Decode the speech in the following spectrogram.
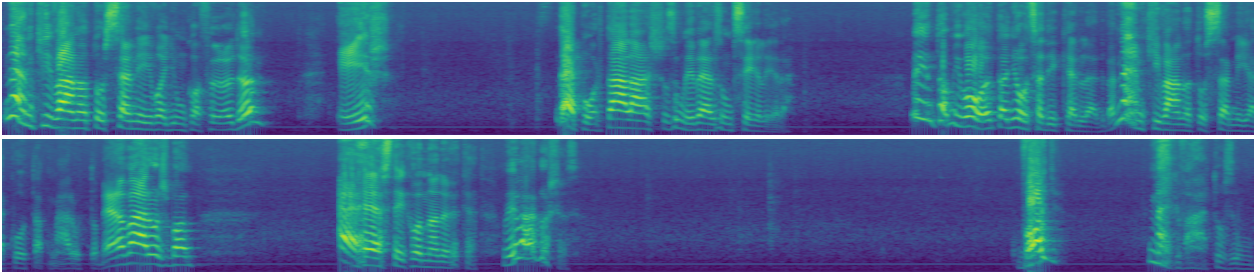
nem kívánatos személy vagyunk a földön és deportálás az univerzum szélére mint ami volt a 8. kerületben, nem kívánatos személyek voltak már ott a belvárosban elhelyezték onnan őket, világos ez? vagy megváltozunk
